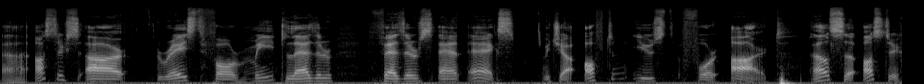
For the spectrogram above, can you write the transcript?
Uh, ostriches are raised for meat, leather, feathers and eggs, which are often used for art. Also, ostrich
